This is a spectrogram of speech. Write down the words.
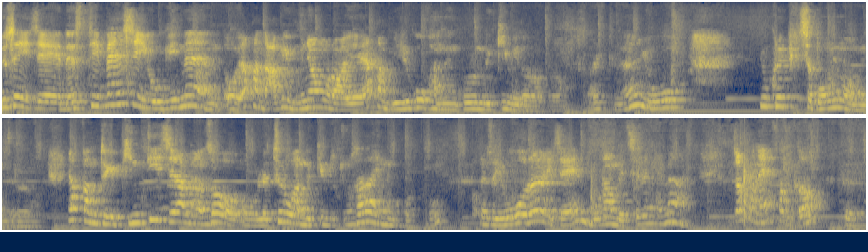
요새 이제 네스티 팬시 여기는 어, 약간 나비 문양으로 아예 약간 밀고 가는 그런 느낌이더라고요. 하여튼 요, 요 그래픽 진짜 너무 마음에 들어요. 약간 되게 빈티지하면서 어, 레트로한 느낌도 좀 살아있는 것 같고 그래서 요거를 이제 뭐랑 매치를 했냐면 저번에 샀던 그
